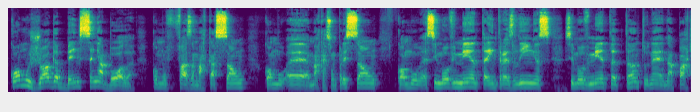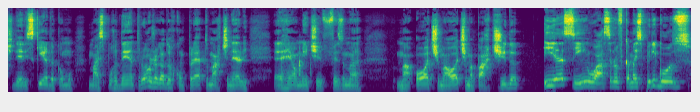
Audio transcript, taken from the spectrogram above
como joga bem sem a bola, como faz a marcação, como é, marcação pressão, como é, se movimenta entre as linhas, se movimenta tanto né, na parte dele esquerda como mais por dentro. É um jogador completo. Martinelli é, realmente fez uma uma ótima, ótima partida. E assim o Arsenal fica mais perigoso,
